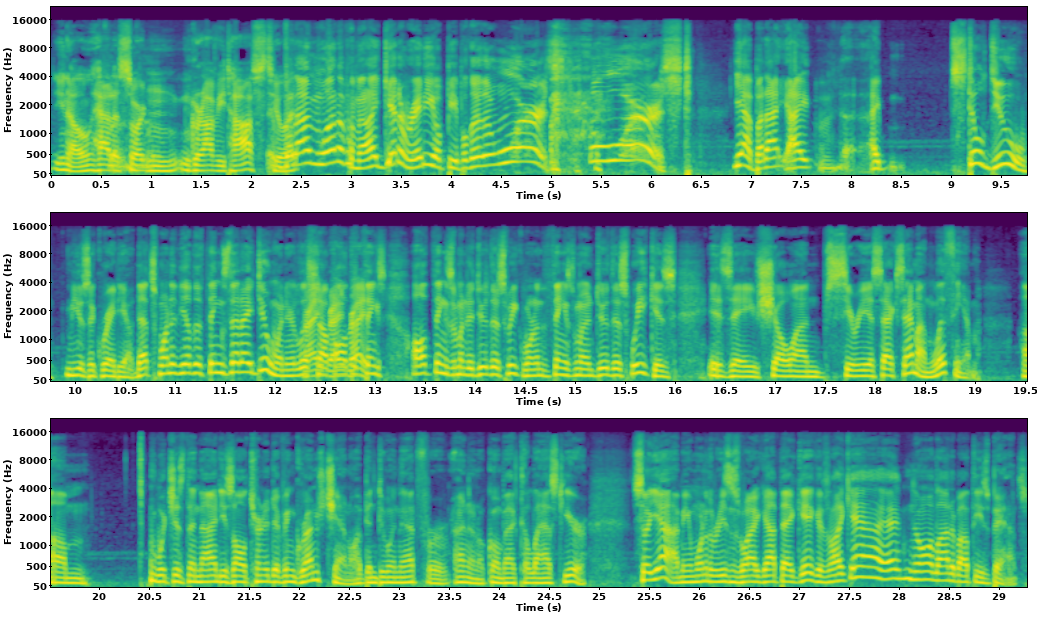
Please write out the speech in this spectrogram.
you know, had a certain gravitas to but it. But I'm one of them, and I get a radio people. They're the worst. the worst. Yeah, but I, I, I still do music radio. That's one of the other things that I do when you're listening right, off right, all the right. things all the things I'm going to do this week. One of the things I'm going to do this week is is a show on Sirius XM on lithium. Um, which is the 90s alternative and grunge channel. I've been doing that for, I don't know, going back to last year. So, yeah, I mean, one of the reasons why I got that gig is like, yeah, I know a lot about these bands.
